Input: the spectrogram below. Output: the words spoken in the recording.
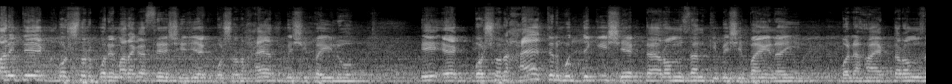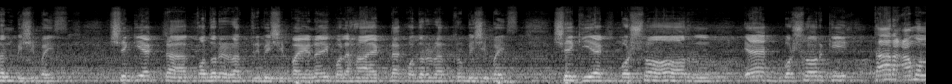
বাড়িতে এক বছর পরে মারা গেছে, সে যে এক বছর হায়াত বেশি পাইল। এই এক বছর হায়াতের মধ্যে কি সে একটা রমজান কি বেশি পায় নাই? বলে হ্যাঁ একটা রমজান বেশি পাইছে। সে কি একটা কদরের রাত্রি বেশি পায় নাই? বলে হ্যাঁ একটা কদরের রাত্র বেশি পাইছে। সে কি এক বছর এক বছর কি তার আমল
